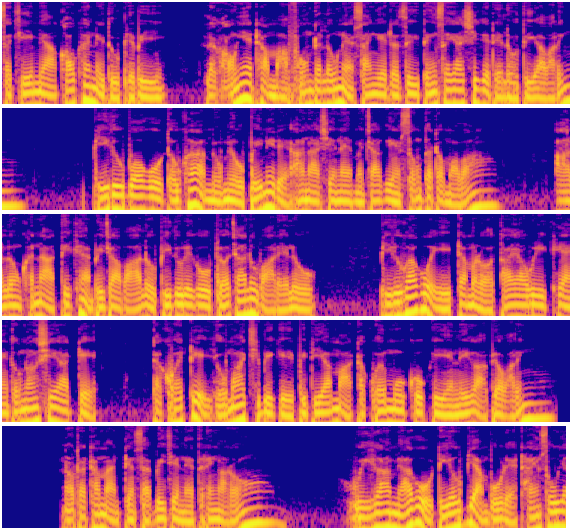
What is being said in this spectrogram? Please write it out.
စက်ကြီးများခောက်ခတ်နေသူဖြစ်ပြီး၎င်းရဲ့ထမှာဖုန်းတစ်လုံးနဲ့ဆိုင်ကယ်တစ်စီးတင်ဆက်ရရှိခဲ့တယ်လို့သိရပါတယ်။ပြည်သူပေါ်ကိုဒုက္ခမျိုးမျိုးပေးနေတဲ့အာဏာရှင်လည်းမကြခင်ဆုံးသက်တော့မှာပါ။အားလုံးခဏသိခံပေးကြပါလို့ပြည်သူတွေကိုပြောကြားလိုပါတယ်လို့ပြည်သူ့ကာကွယ်ရေးတပ်မတော်တာယာဝီခရိုင်3801တခွဲတစ်ရိုမ GPK PDF မှာတခွဲမှုကိုကရင်လေးကပြောပါတယ်။နောက်တစ်ထပ်မှတင်ဆက်ပေးခြင်းတဲ့တဲ့ရင်ကတော့ ဝီကာများကိုတရုတ်ပြန်ပို့တဲ့ထိုင်းဆိုးရ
